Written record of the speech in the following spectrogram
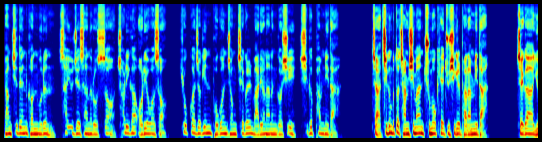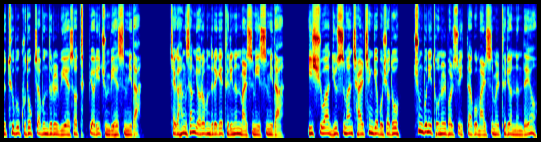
방치된 건물은 사유재산으로서 처리가 어려워서 효과적인 복원 정책을 마련하는 것이 시급합니다. 자, 지금부터 잠시만 주목해 주시길 바랍니다. 제가 유튜브 구독자분들을 위해서 특별히 준비했습니다. 제가 항상 여러분들에게 드리는 말씀이 있습니다. 이슈와 뉴스만 잘 챙겨보셔도 충분히 돈을 벌 수 있다고 말씀을 드렸는데요.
